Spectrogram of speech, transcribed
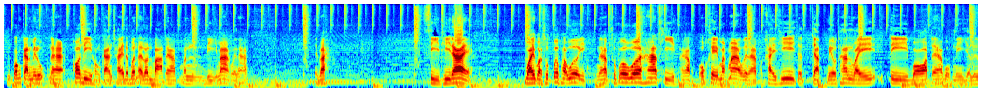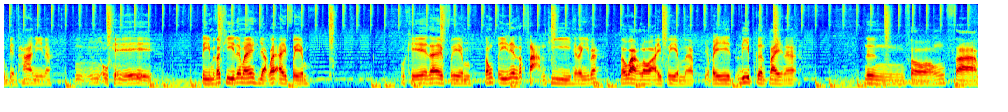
หรือป้องกันไม่รู้นะฮะข้อดีของการใช้ดับเบิลไอรอนบาร์นะครับ มันดีมากเลยนะครับ เห็นปะสี่ทีได้ ไวกว่าซูเปอร์พาวเวอร์อีกนะครับซูเปอร์พาวเวอร์5ทีนะครับ โอเคมาก ๆ เลยนะครับ ใครที่จะจัดเมลทันไว้ตีบอสนะครับผมนี่อย่าลืมเปลี่ยนท่านี้นะ อืมโอเค ตีมันสักทีได้ไหมอยากได้ไอเฟรม โอเคได้ไอเฟรมต้องตีเล่นสักสามทีอะไรอย่างงี้ป่ะระหว่างรอไอเฟรมนะครับ อย่าไปรีบเกินไปนะฮะหนึ่งสองสาม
